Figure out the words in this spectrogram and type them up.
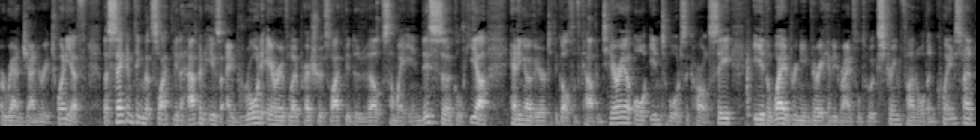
around January 20th. The second thing that's likely to happen is a broad area of low pressure is likely to develop somewhere in this circle here, heading over into the Gulf of Carpentaria or in towards the Coral Sea. Either way, bringing very heavy rainfall to extreme far northern Queensland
